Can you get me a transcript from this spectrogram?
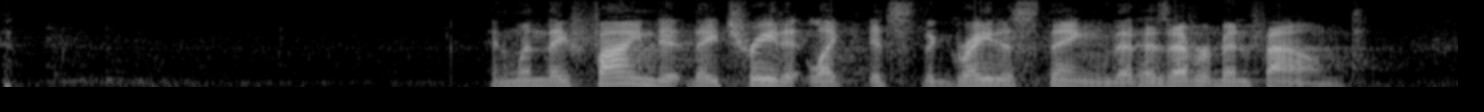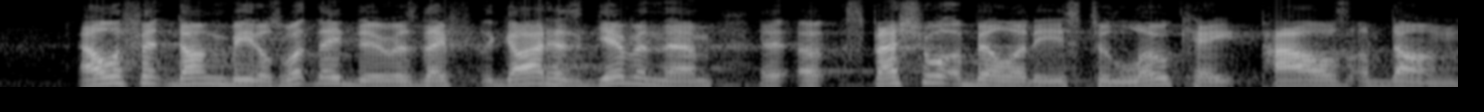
And when they find it, they treat it like it's the greatest thing that has ever been found. Elephant dung beetles, what they do is they, God has given them uh, uh, special abilities to locate piles of dung.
